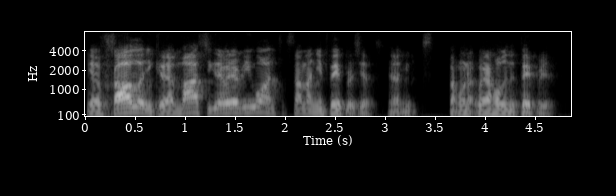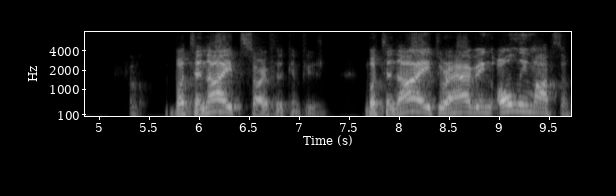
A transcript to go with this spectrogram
You have challah, you can have matzah, you can have whatever you want. It's not on your papers yet. Not, we're, not, we're not holding the paper yet. But tonight, sorry for the confusion. But tonight we're having only matzah.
